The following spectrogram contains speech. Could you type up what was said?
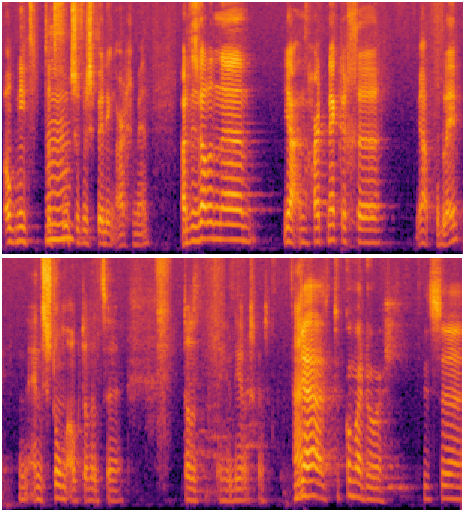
ook niet dat Mhm. voedselverspilling argument. Maar het is wel een, eh, ja, een hardnekkig eh, ja, probleem. En, en stom ook dat het... dat het Huh? Ja, kom maar door. Dus, eh,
